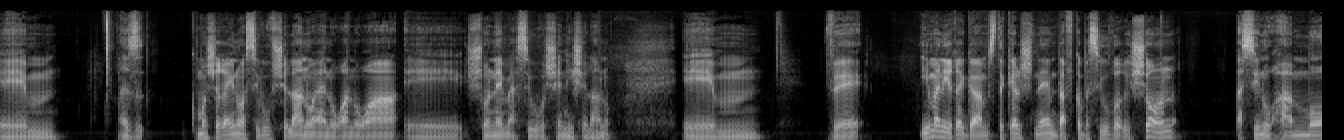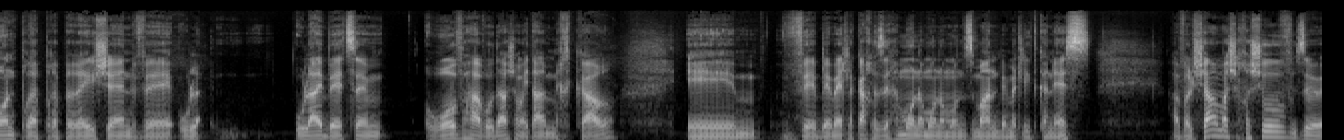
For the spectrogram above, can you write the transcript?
אה, אז כמו שראינו הסיבוב שלנו היה נורא נורא שונה מהסיבוב השני שלנו. ואם אני רגע מסתכל שניהם דווקא בסיבוב הראשון עשינו המון פרפריישן ואולי אולי בעצם רוב העבודה שם הייתה על מחקר. אה, ובאמת לקח לזה המון המון המון זמן באמת להתכנס. אבל שם מה שחשוב זה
